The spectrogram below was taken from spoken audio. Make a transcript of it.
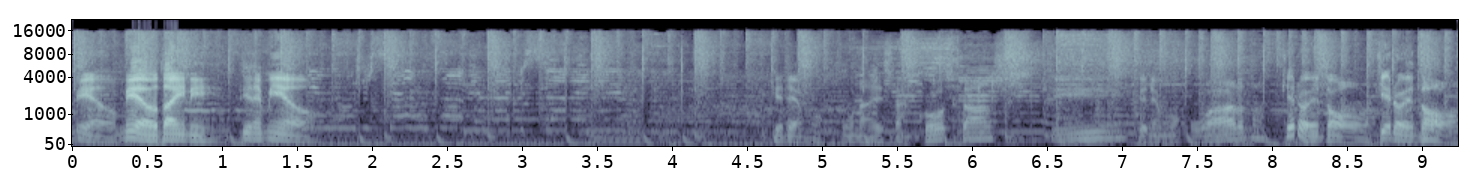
Miedo, miedo, Tiny. Tiene miedo. ¿Qué queremos? Una de esas cosas. Y queremos jugar. Quiero de todo, quiero de todo.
